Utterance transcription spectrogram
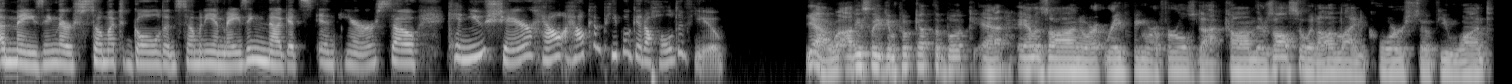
amazing. There's so much gold and so many amazing nuggets in here. So, can you share how how can people get a hold of you? Yeah, well, obviously you can pick up the book at Amazon or at ravingreferrals.com. There's also an online course. So if you want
